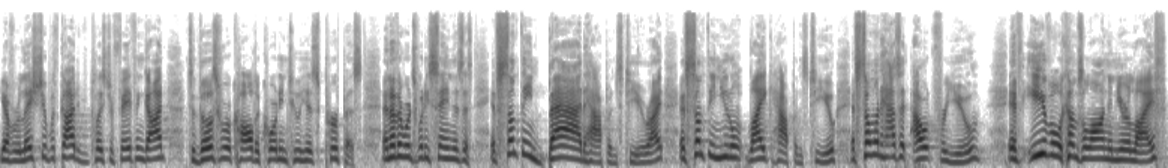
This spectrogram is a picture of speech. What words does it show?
You have a relationship with God. You've placed your faith in God to those who are called according to his purpose. In other words, what he's saying is this if something bad happens to you, right? If something you don't like happens to you, if someone has it out for you, if evil comes along in your life,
